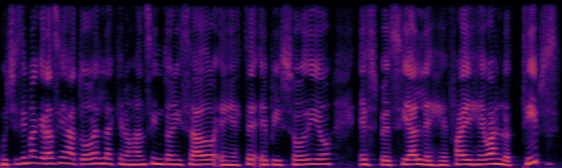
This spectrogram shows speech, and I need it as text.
Muchísimas gracias a todas las que nos han sintonizado en este episodio especial de Jefa y Jevas, los tips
